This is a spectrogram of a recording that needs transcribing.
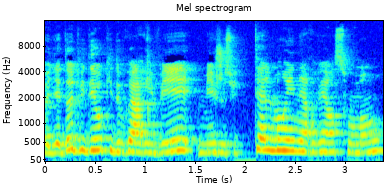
Il y a d'autres vidéos qui devraient arriver, mais je suis tellement énervée en ce moment.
